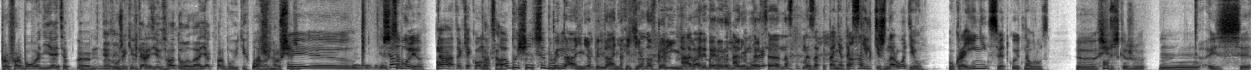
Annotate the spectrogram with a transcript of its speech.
Про фарбовані яйця е, уже кілька разів згадували, а як фарбують їх правильно? Очень Розкажіть. е, цибулю. А, так як у Так нас. само. Обычно цибулю. Питання, питання. Яке в нас коріння? Давайте тепер а розберемося. тепер, е, наступне запитання. Так скільки ж народів в Україні святкують Навруз? Э, Сейчас скажу, из, э,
